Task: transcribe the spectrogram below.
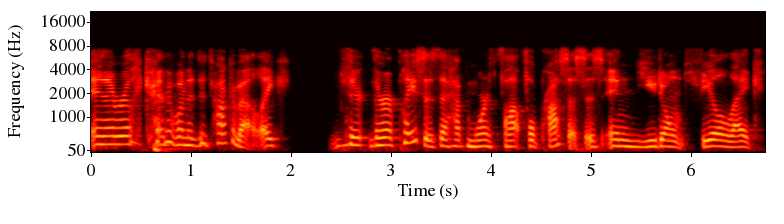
And I really kind of wanted to talk about like there there are places that have more thoughtful processes and you don't feel like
